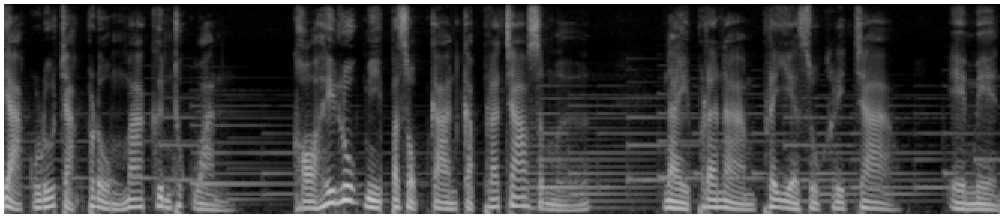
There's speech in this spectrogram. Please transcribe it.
อยากรู้จักพระองค์มากขึ้นทุกวัน ขอให้ลูกมีประสบการณ์กับพระเจ้าเสมอ ในพระนามพระเยซูคริสต์เจ้า เอเมน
